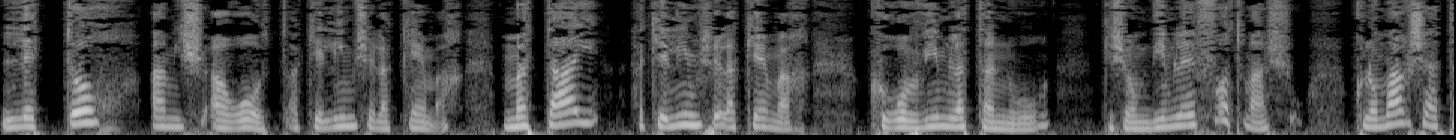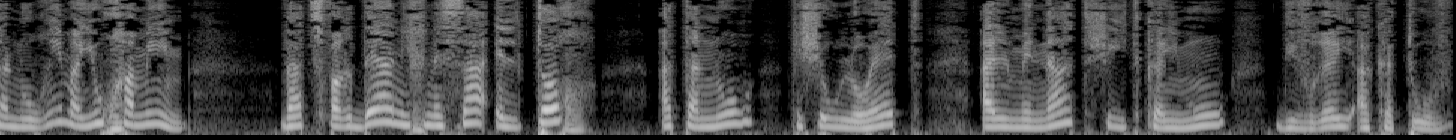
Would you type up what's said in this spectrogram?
לתוך המשערות, הכלים של הקמח, מתי הכלים של הקמח קרובים לתנור? כשעומדים לאפות משהו. כלומר שהתנורים היו חמים, והצפרדע נכנסה אל תוך התנור כשהוא לוהט, על מנת שיתקיימו דברי הכתוב.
